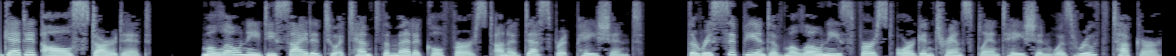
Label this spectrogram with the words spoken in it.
get it all started, Maloney decided to attempt the medical first on a desperate patient. The recipient of Maloney's first organ transplantation was Ruth Tucker,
